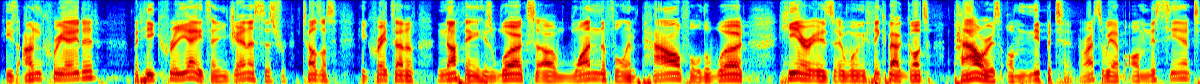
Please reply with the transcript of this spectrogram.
he's uncreated, but he creates. And Genesis tells us he creates out of nothing. His works are wonderful and powerful. The word here is, uh, when we think about God's power, is omnipotent, right? So we have omniscient,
